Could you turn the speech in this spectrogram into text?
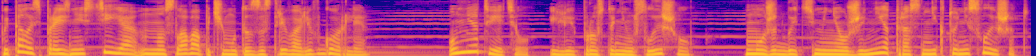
Пыталась произнести я, но слова почему-то застревали в горле. Он не ответил или просто не услышал. Может быть, меня уже нет, раз никто не слышит.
